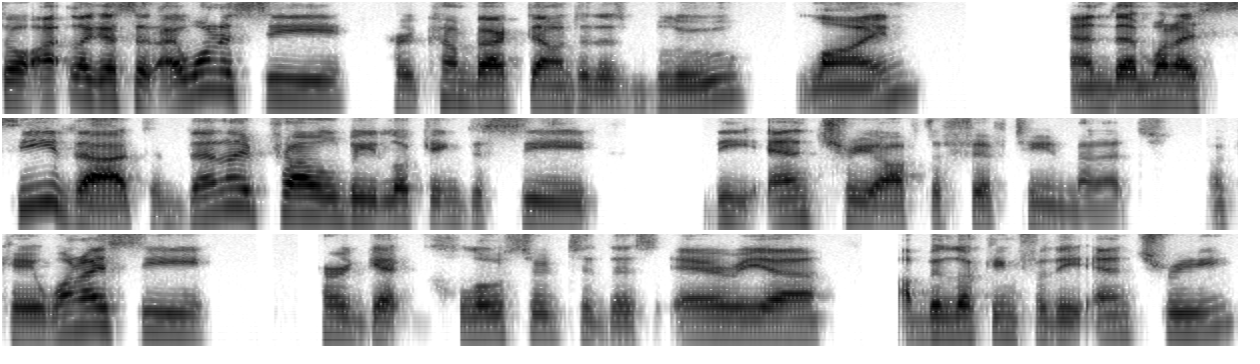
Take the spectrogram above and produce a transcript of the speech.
So I, like I said, I want to see her come back down to this blue line. And then when I see that, then I probably be looking to see the entry off the fifteen minutes. Okay, when I see her get closer to this area, I'll be looking for the entry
